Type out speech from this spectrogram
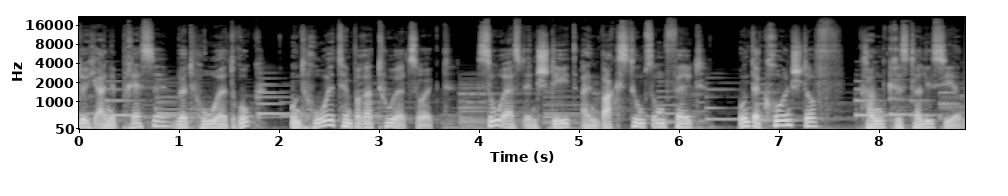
Durch eine Presse wird hoher Druck und hohe Temperatur erzeugt. So erst entsteht ein Wachstumsumfeld und der Kohlenstoff kann kristallisieren.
